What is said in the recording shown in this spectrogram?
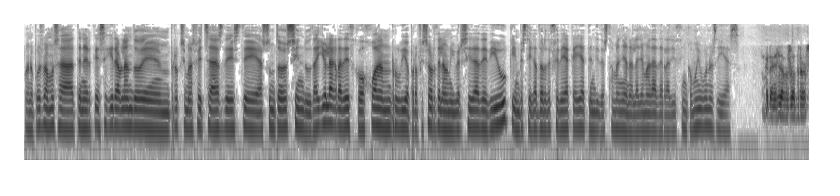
bueno, pues vamos a tener que seguir hablando en próximas fechas de este asunto, sin duda. Yo le agradezco, Juan Rubio, profesor de la Universidad de Duke, investigador de FEDEA, que haya atendido esta mañana la llamada de Radio 5. Muy buenos días. Gracias a vosotros.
